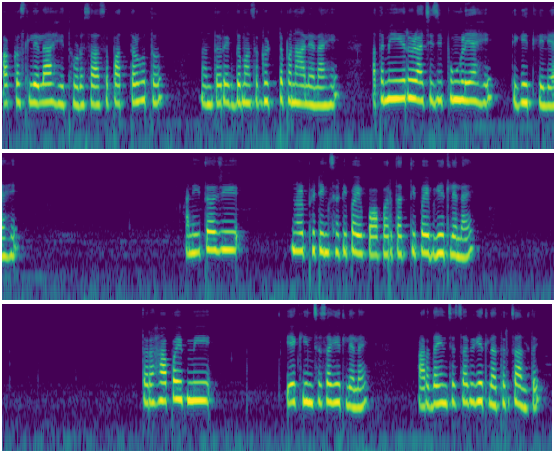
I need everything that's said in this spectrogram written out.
आकसलेलं आहे. थोडंसं असं पातळ होतं. नंतर एकदम असं घट्टपणा आलेला आहे. आता मी रिळाची जी पुंगळी आहे ती घेतलेली आहे. आणि इथं जी नळ फिटिंगसाठी पाईप वापरतात ती पाईप घेतलेला आहे. तर हा पाईप मी एक इंचचा घेतलेला आहे. अर्धा इंचचा बी घेतला तर चालतं आहे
